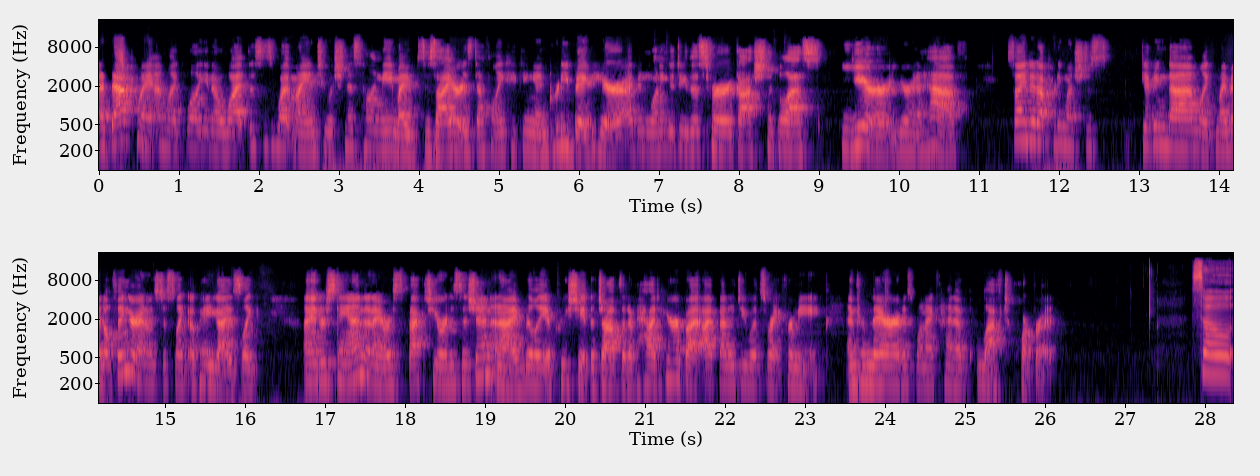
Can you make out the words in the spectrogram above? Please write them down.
at that point, I'm like, well, you know what? This is what my intuition is telling me. My desire is definitely kicking in pretty big here. I've been wanting to do this for, gosh, like the last year, year and a half. So I ended up pretty much just giving them like my middle finger and it was just like, okay, you guys, like, I understand and I respect your decision and I really appreciate the job that I've had here, but I've got to do what's right for me. And from there is when I kind of left corporate. So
